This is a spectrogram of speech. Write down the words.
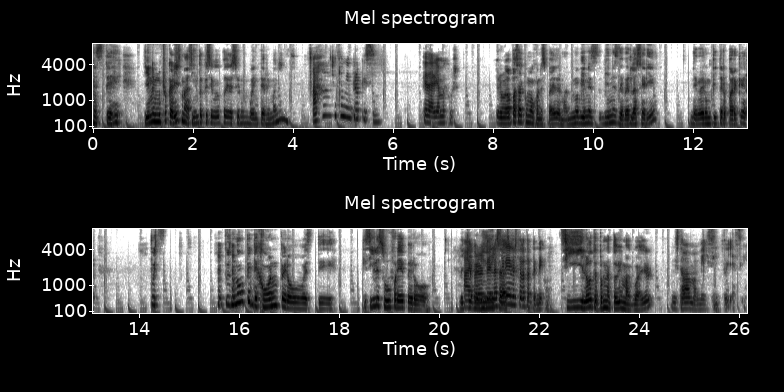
este, tiene mucho carisma. Siento que ese güey podría ser un buen Terry McGuinness. Ajá, yo también creo que sí. Quedaría mejor. Pero me va a pasar como con Spider-Man. No vienes, vienes de ver la serie, de ver un Peter Parker. Pues, pues no pendejón, pero este, que sí le sufre, pero le Ay, pero el de la serie no estaba tan pendejo. Sí, y luego te ponen a Tobey Maguire. Estaba mameycito y así.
